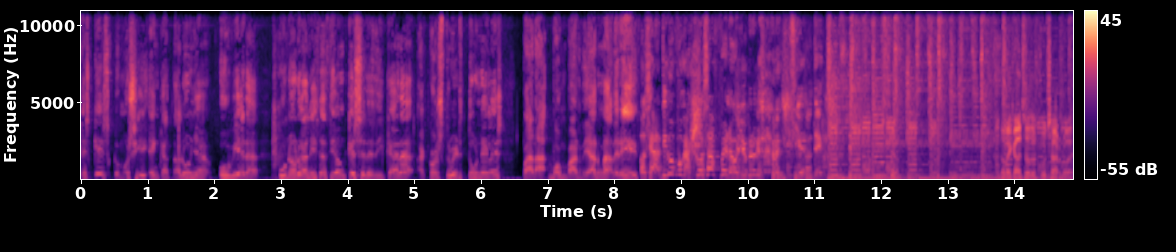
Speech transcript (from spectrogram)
Es que es como si en Cataluña hubiera una organización que se dedicara a construir túneles para bombardear Madrid. O sea, digo pocas cosas, pero yo creo que se me entiende. No me canso de escucharlo, ¿eh?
